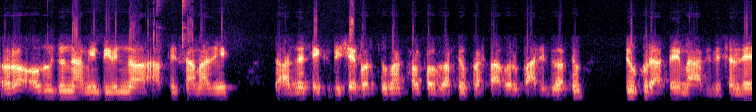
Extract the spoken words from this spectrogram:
र अरू जुन हामी विभिन्न आर्थिक सामाजिक राजनैतिक विषयवस्तुमा छलफल गर्थ्यौँ प्रस्तावहरू पारित गर्थ्यौँ त्यो कुरा चाहिँ महाधिवेशनले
